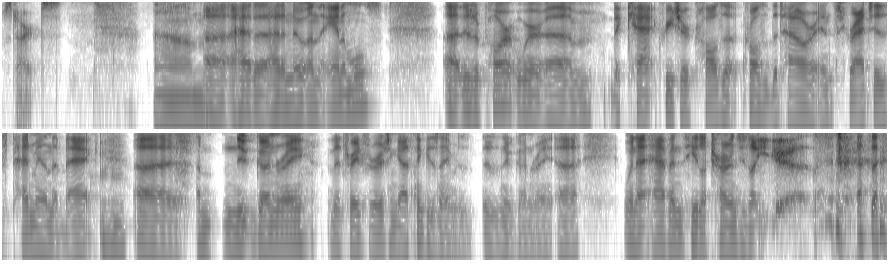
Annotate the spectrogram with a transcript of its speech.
starts. Um Uh, I had a I had a note on the animals. Uh, there's a part where um, the cat creature crawls up crawls up the tower and scratches Padme on the back. Mm-hmm. Uh, um, Nute Gunray, the Trade Federation guy, I think his name is, is Nute Gunray. Uh, when that happens, he like, turns. He's like, "Yes, that's a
